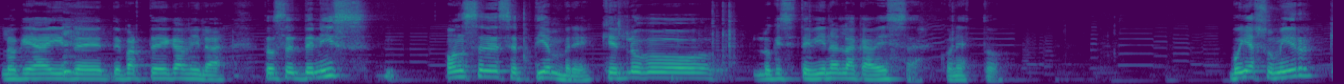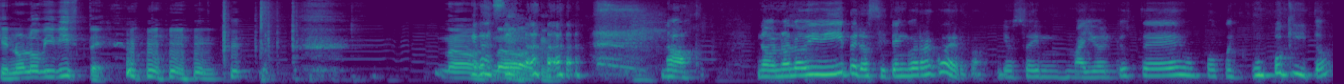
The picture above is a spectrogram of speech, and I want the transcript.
lo que hay de, parte de Camila. Entonces, Denise, 11 de septiembre, ¿qué es lo, lo que se te viene a la cabeza con esto? Voy a asumir que no lo viviste. no, no. no, no, no lo viví, pero sí tengo recuerdos. Yo soy mayor que ustedes, un, poco, un poquito.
